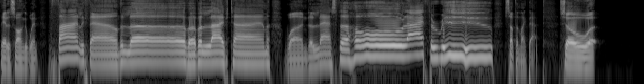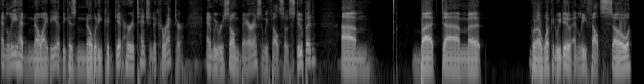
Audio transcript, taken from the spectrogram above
They had a song that went, Finally found the love of a lifetime, one to last the whole life through. Something like that. So, uh, and Lee had no idea because nobody could get her attention to correct her. And we were so embarrassed and we felt so stupid. Um, but um, uh, what could we do? And Lee felt so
